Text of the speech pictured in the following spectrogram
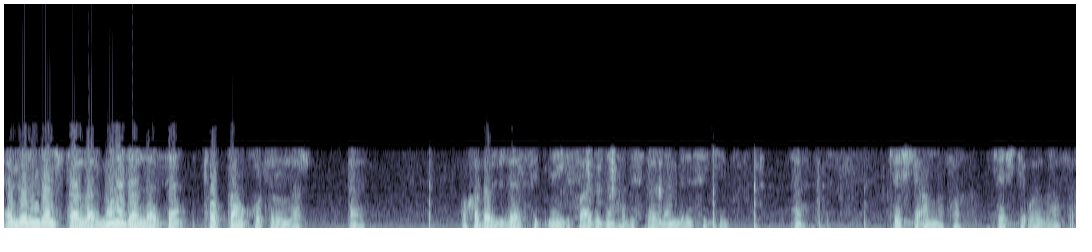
Ellerinden tutarlar, men ederlerse toptan kurtulurlar. Evet. O kadar güzel fitneyi ifade eden hadislerden birisi ki evet. Keşke anlasak, keşke uygulasak.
